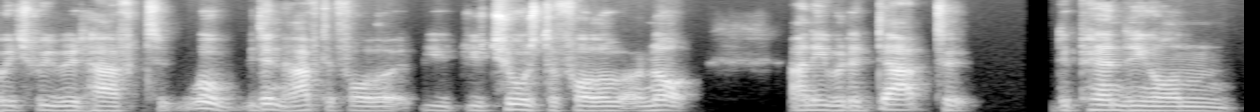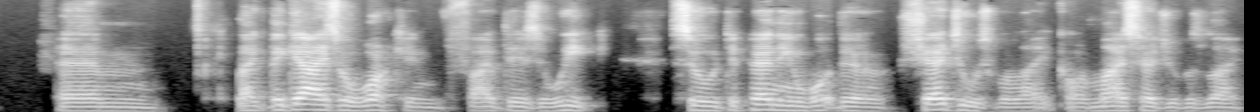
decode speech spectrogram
which we would have to, well, we didn't have to follow it. You, you chose to follow it or not. And he would adapt it depending on, um, like the guys were working five days a week. So depending on what their schedules were like, or my schedule was like,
